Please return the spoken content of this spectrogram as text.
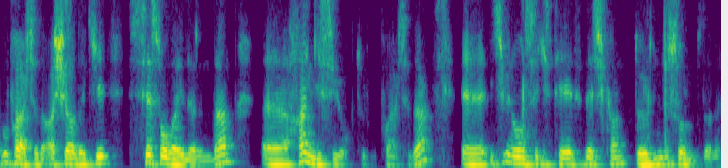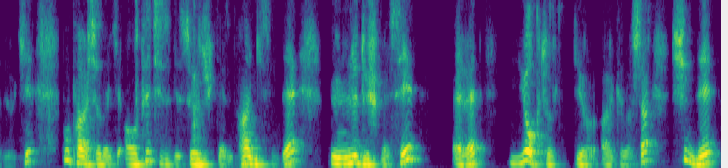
bu parçada aşağıdaki ses olaylarından hangisi yoktur bu parçada? 2018 TYT'de çıkan dördüncü sorumuzda da diyor ki bu parçadaki altı çizili sözcüklerin hangisinde ünlü düşmesi Evet yoktur diyor arkadaşlar. Şimdi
